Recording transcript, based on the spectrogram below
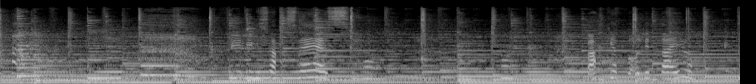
Feeling success. Paakyat pa ulit tayo. Tingnan.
